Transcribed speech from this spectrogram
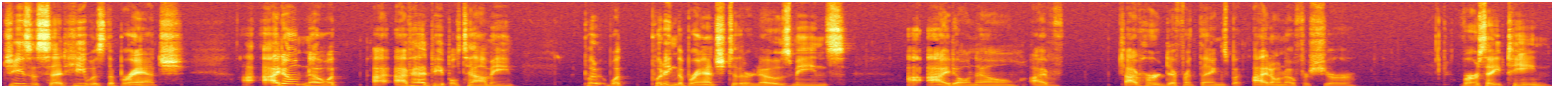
Jesus said he was the branch. I, I don't know what I, have had people tell me put what putting the branch to their nose means. I, I don't know. I've I've heard different things, but I don't know for sure. Verse 18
